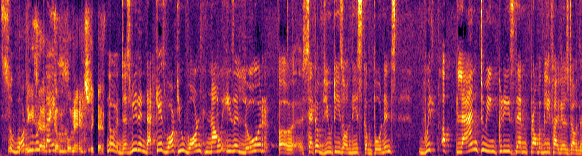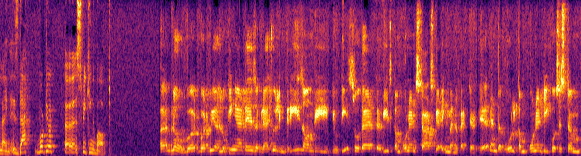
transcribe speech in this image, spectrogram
So what These you would are like... the components which are... No, Jasbir, in that case, what you want now is a lower uh, set of duties on these components with a plan to increase them probably five years down the line. Is that what you're uh, speaking about? Uh, no, what, what, we are looking at is a gradual increase on the duties so that uh, these components starts getting manufactured here and the whole component ecosystem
